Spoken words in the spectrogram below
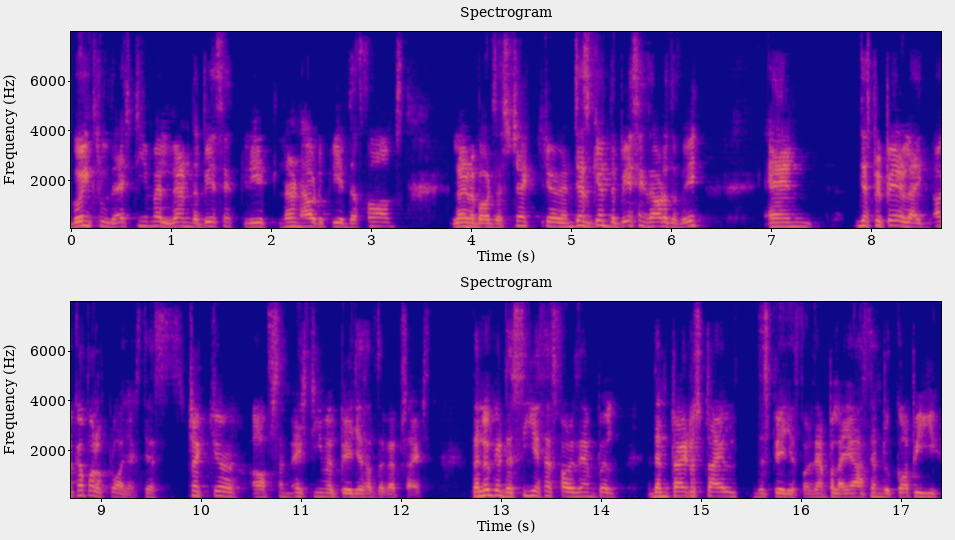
going through the HTML, learn the basic, create, learn how to create the forms, learn about the structure, and just get the basics out of the way. And just prepare like a couple of projects. The structure of some HTML pages of the websites. Then look at the CSS, for example. Then try to style these pages. For example, I ask them to copy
